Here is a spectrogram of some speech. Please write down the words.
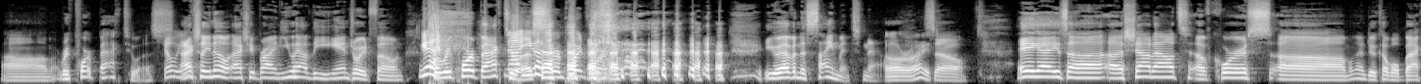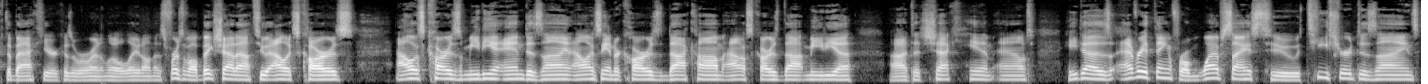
Um, report back to us. Oh, yeah. Actually, no. Actually, Brian, you have the Android phone. Yeah. So report back to Now us. you have to report for it. you have an assignment now. All right. So, hey guys, uh, uh, shout out, of course. Um, I'm going to do a couple back to back here because we're running a little late on this. First of all, big shout out to Alex Kahrs, Alex Kahrs Media and Design, AlexanderKahrs.com, AlexKahrs.media uh, to check him out. He does everything from websites to T-shirt designs.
